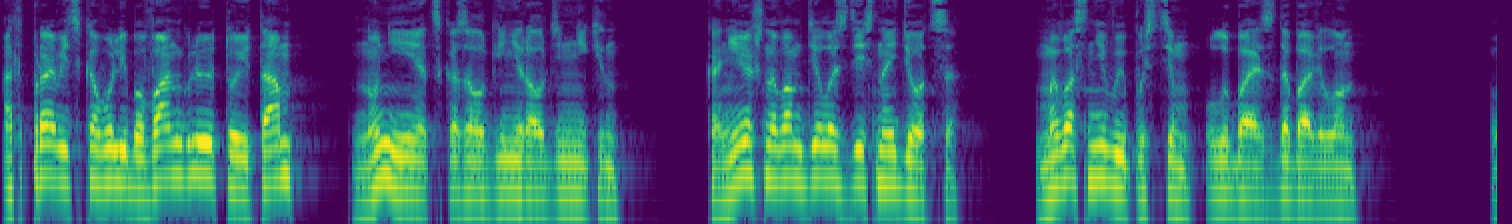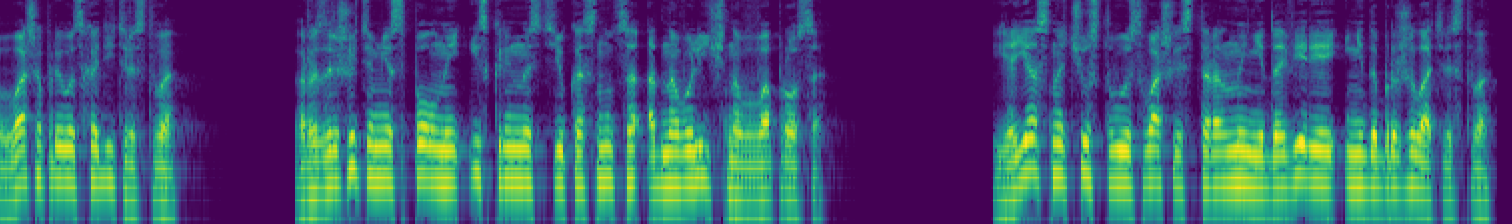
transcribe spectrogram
отправить кого-либо в Англию, то и там... Но нет, — сказал генерал Деникин. Конечно, вам дело здесь найдется. Мы вас не выпустим, — улыбаясь, добавил он. Ваше превосходительство, разрешите мне с полной искренностью коснуться одного личного вопроса. Я ясно чувствую с вашей стороны недоверие и недоброжелательство.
